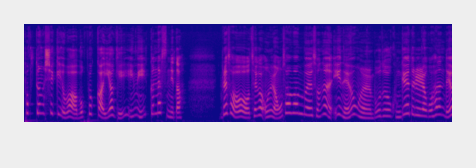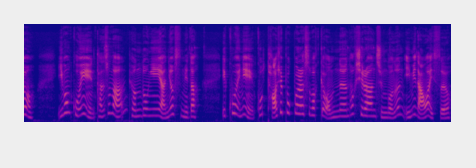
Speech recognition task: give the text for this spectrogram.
폭등 시기와 목표가 이야기 이미 끝냈습니다. 그래서 제가 오늘 영상본부에서는 이 내용을 모두 공개해 드리려고 하는데요. 이번 코인 단순한 변동이 아니었습니다. 이 코인이 곧 다시 폭발할 수밖에 없는 확실한 증거는 이미 나와 있어요.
